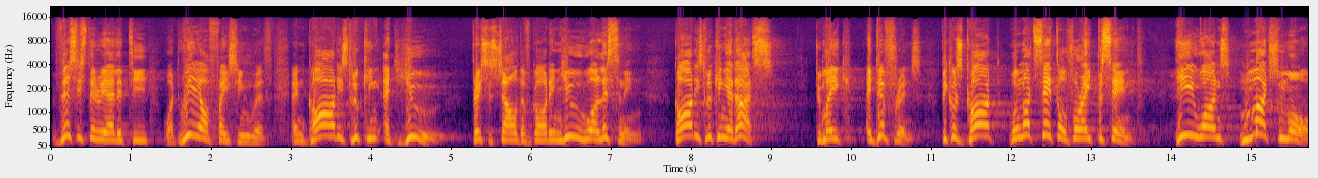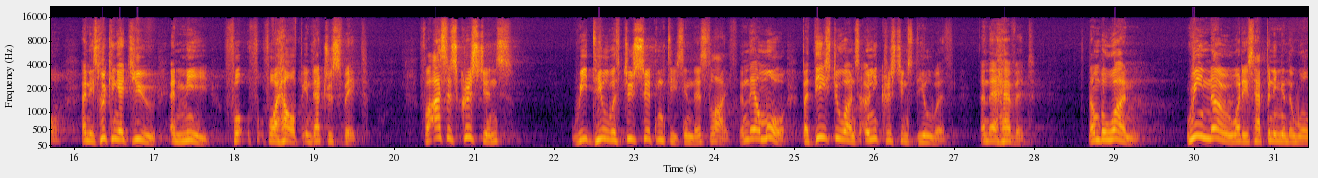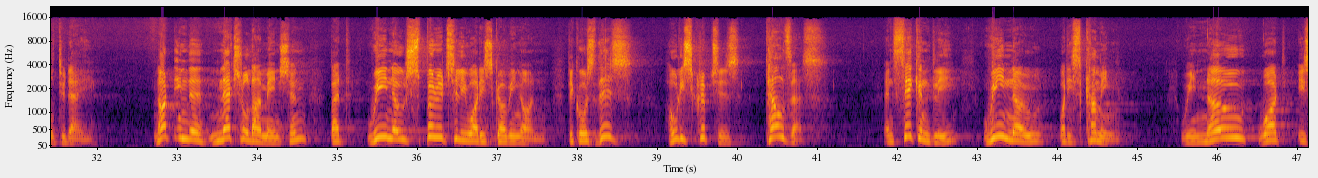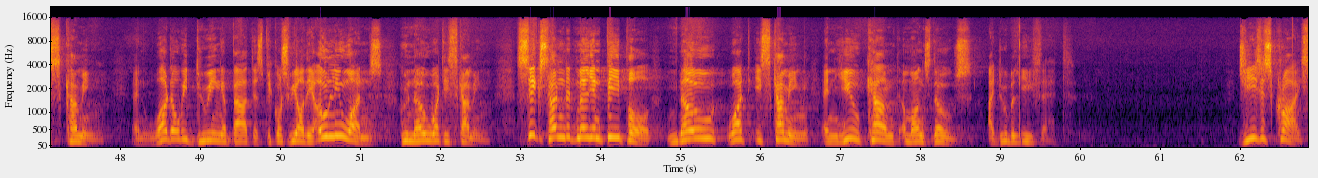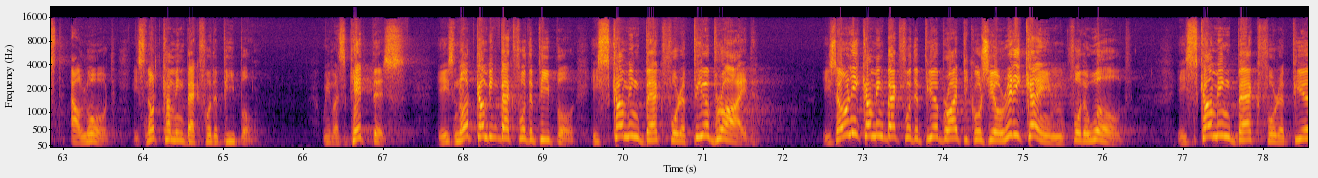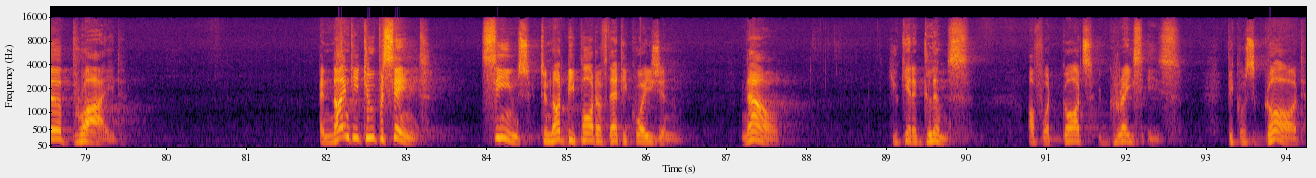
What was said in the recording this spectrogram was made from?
This is the reality, what we are facing with. And God is looking at you, precious child of God, and you who are listening. God is looking at us to make a difference because God will not settle for 8%. He wants much more, and He's looking at you and me for, for help in that respect. For us as Christians, we deal with two certainties in this life, and there are more, but these two ones only Christians deal with, and they have it. Number one, we know what is happening in the world today. Not in the natural dimension, but we know spiritually what is going on because this Holy Scriptures tells us. And secondly, we know what is coming. We know what is coming. And what are we doing about this? Because we are the only ones who know what is coming. 600 million people know what is coming, and you count amongst those. I do believe that. Jesus Christ, our Lord, is not coming back for the people. We must get this. He's not coming back for the people, He's coming back for a pure bride He's only coming back for the pure bride because he already came for the world. He's coming back for a pure bride. And 92% seems to not be part of that equation. Now, you get a glimpse of what God's grace is. Because God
